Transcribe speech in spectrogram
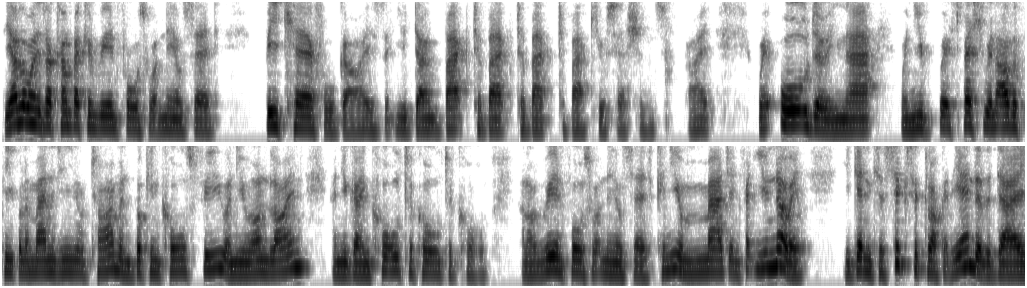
The other one is I'll come back and reinforce what Neil said. Be careful, guys, that you don't back to back to back to back your sessions, right? We're all doing that when you especially when other people are managing your time and booking calls for you and you're online and you're going call to call to call. And i'll reinforce what neil says. Can you imagine? In fact you know it. You're getting to six o'clock at the end of the day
